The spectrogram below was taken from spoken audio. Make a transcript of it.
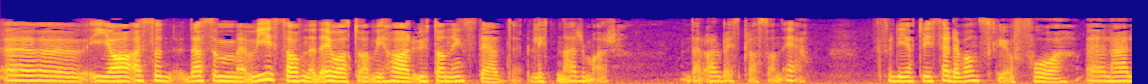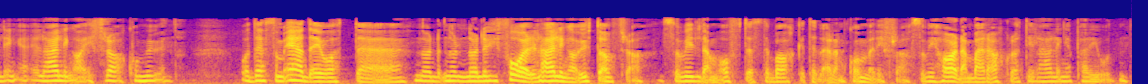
Uh, ja, altså det som vi savner, det er jo at vi har utdanningssted litt nærmere der arbeidsplassene er. Fordi at vi ser det vanskelig å få eh, lærling, lærlinger fra kommunen. Og det som er, det er jo at eh, når, når, når vi får lærlinger utenfra, så vil de oftest tilbake til der de kommer ifra. Så vi har dem bare akkurat i lærlingeperioden.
